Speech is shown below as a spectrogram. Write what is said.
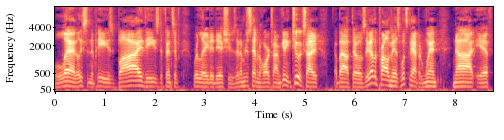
led, at least in the P's, by these defensive related issues. And I'm just having a hard time getting too excited about those. The other problem is what's going to happen when, not if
